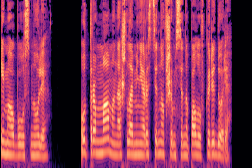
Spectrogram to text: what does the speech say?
и мы оба уснули. Утром мама нашла меня растянувшимся на полу в коридоре.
